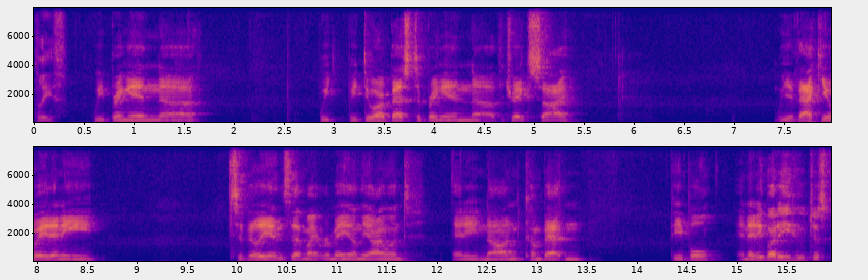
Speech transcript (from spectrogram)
please, we bring in, uh, we we do our best to bring in uh, the Drake's Eye. We evacuate any civilians that might remain on the island, any non-combatant people, and anybody who just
